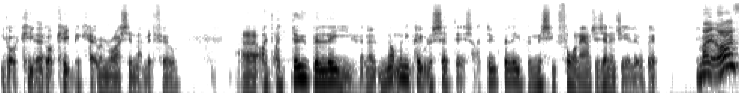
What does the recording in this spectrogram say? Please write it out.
You got to keep yeah. you got to keep Paqueta and Rice in that midfield. Uh, I, I, do believe, and not many people have said this. I do believe we're missing Fornals' energy a little bit. Mate, I've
